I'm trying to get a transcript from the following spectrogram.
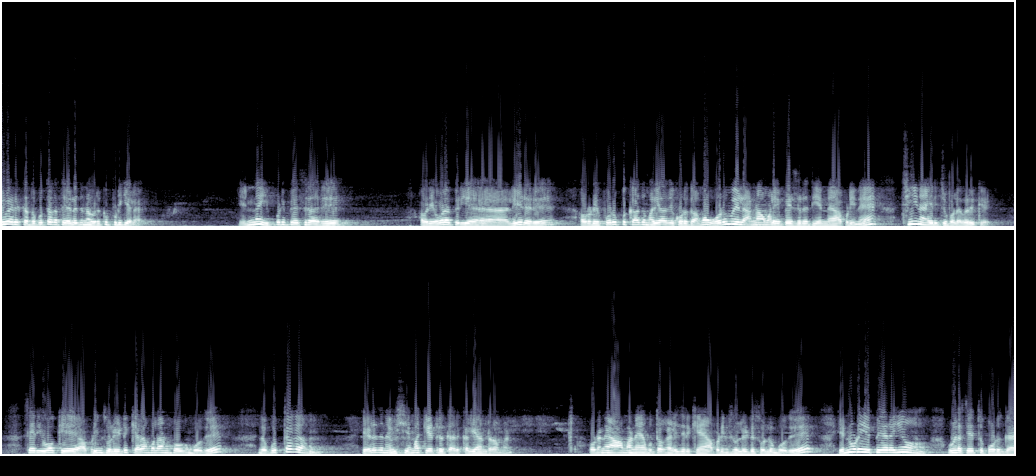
இவருக்கு அந்த புத்தகத்தை எழுதினவருக்கு பிடிக்கல. என்ன இப்படி பேசுகிறாரு அவர் எவ்வளோ பெரிய லீடரு? அவருடைய பொறுப்புக்காவது மரியாதை கொடுக்காம ஒருமையில் அண்ணாமலை பேசுறது என்ன அப்படின்னு சீன் ஆயிடுச்சு போல இருக்கு சரி ஓகே அப்படின்னு சொல்லிட்டு கிளம்பலான்னு போகும்போது இந்த புத்தகம் எழுதின விஷயமா கேட்டிருக்காரு கல்யாண்ராமன். உடனே ஆமாண்ணே புத்தகம் எழுதியிருக்கேன் அப்படின்னு சொல்லிட்டு சொல்லும்போது என்னுடைய பேரையும் உள்ளே சேர்த்து போடுங்க.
